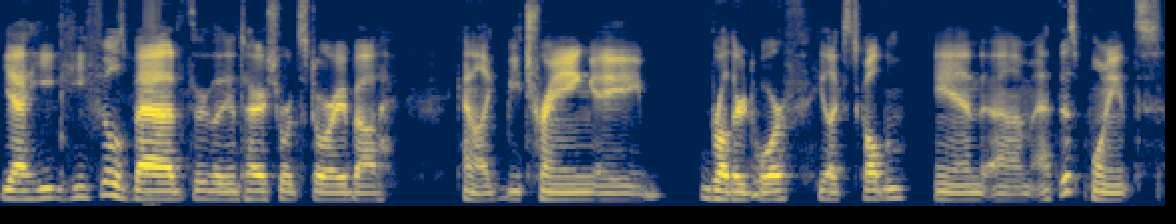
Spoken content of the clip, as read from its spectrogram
Yeah, he he feels bad through the entire short story about kind of like betraying a brother dwarf. He likes to call them. And um, at this point,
